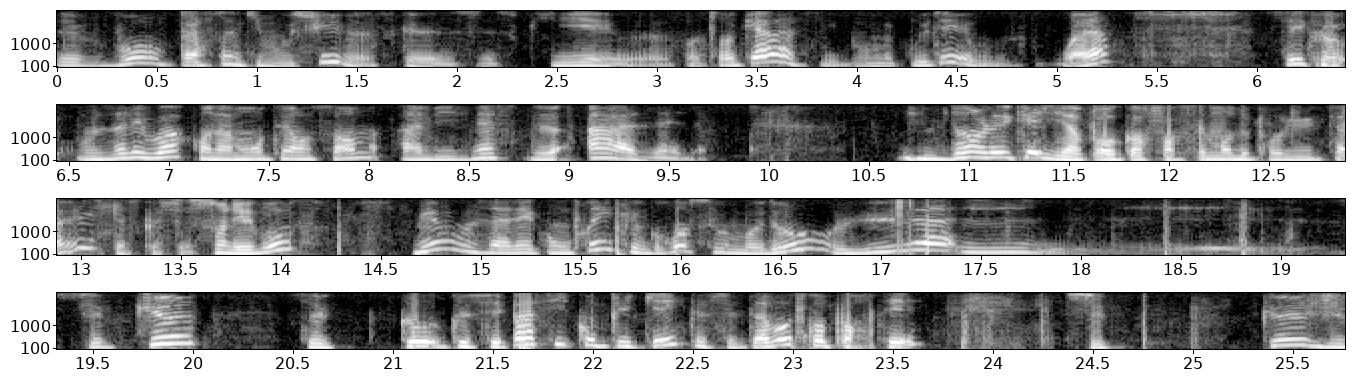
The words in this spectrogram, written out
vos personnes qui vous suivent, parce que c'est ce qui est euh, votre cas, si vous m'écoutez, voilà, c'est que vous allez voir qu'on a monté ensemble un business de A à Z, dans lequel il n'y a pas encore forcément de produits de service, parce que ce sont les vôtres, mais vous avez compris que grosso modo, ce que, ce que, que c'est pas si compliqué, que c'est à votre portée, ce que je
